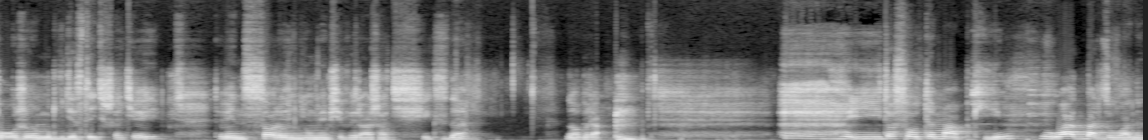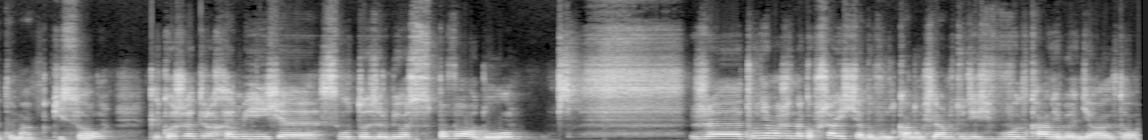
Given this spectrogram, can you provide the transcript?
położyłem o 23. To więc sorry, nie umiem się wyrażać XD. Dobra. I to są te mapki. Ład, bardzo ładne te mapki są. Tylko, że trochę mi się smutno zrobiło z powodu, że tu nie ma żadnego przejścia do wulkanu. Myślałam, że tu gdzieś w wulkanie będzie, ale to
